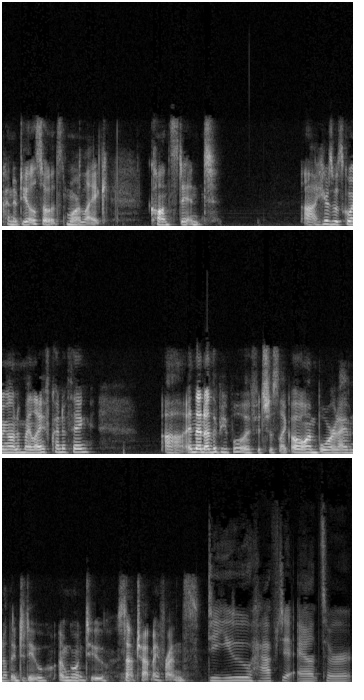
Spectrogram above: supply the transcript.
kind of deal. So it's more like constant uh, here's what's going on in my life kind of thing. Uh, and then other people, if it's just like, oh, I'm bored, I have nothing to do, I'm going to Snapchat my friends. Do you have to answer?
